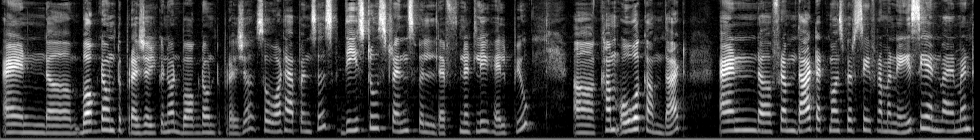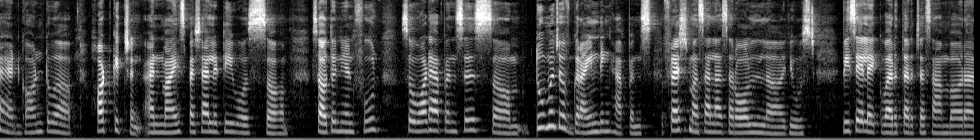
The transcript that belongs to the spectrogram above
And uh, bog down to pressure you cannot bog down to pressure. So what happens is these two strengths will definitely help you uh, come overcome that and uh, from that atmosphere see from an ac environment i had gone to a hot kitchen and my specialty was uh, south indian food. So what happens is um, too much of grinding happens. Fresh masalas are all uh, used. We say like vartarcha sambar or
